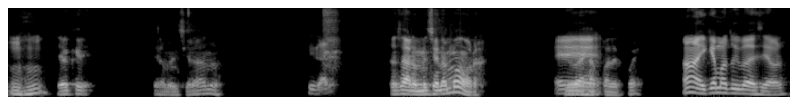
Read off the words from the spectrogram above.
Ujú. Yo que te lo mencionando. Sí, dale. O sea, lo mencionamos ahora. Lo voy a dejar Eh, para después. ah, ¿y qué más tú ibas a decir ahora?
